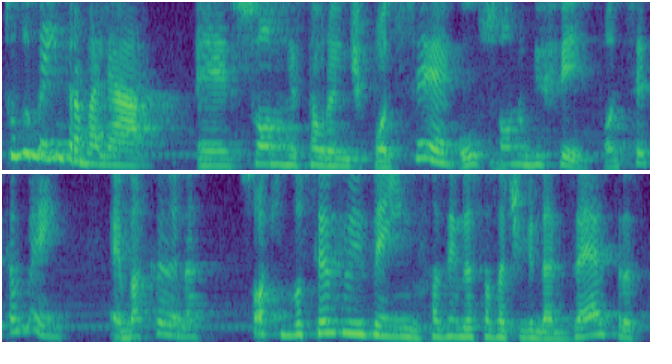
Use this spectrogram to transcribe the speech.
Tudo bem trabalhar é, só no restaurante, pode ser, ou só no buffet, pode ser também. É bacana. Só que você vivendo, fazendo essas atividades extras,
